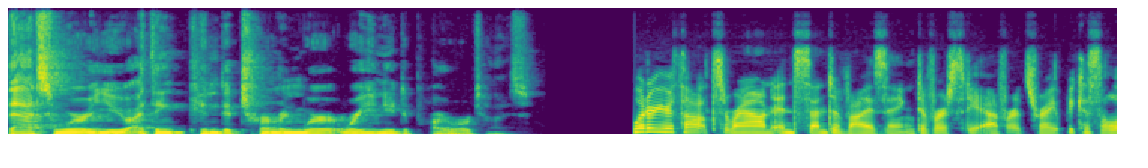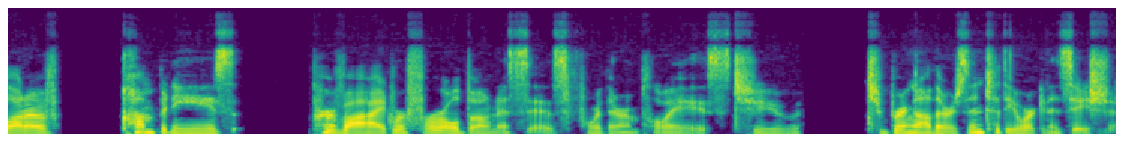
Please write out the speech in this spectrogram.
that's where you i think can determine where where you need to prioritize. What are your thoughts around incentivizing diversity efforts right? Because a lot of companies provide referral bonuses for their employees to to bring others into the organization.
